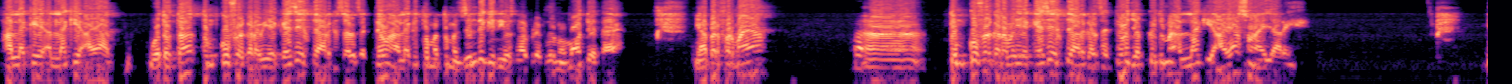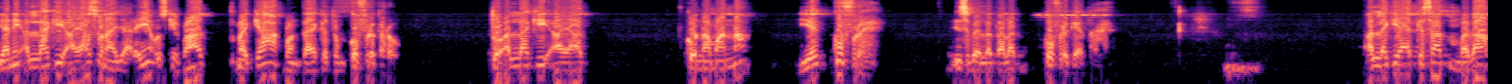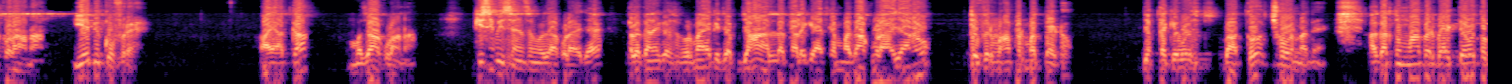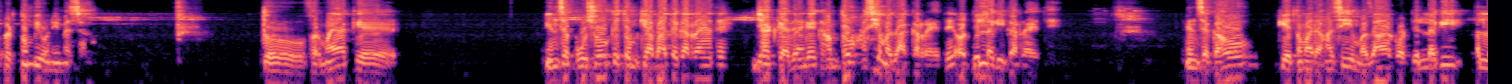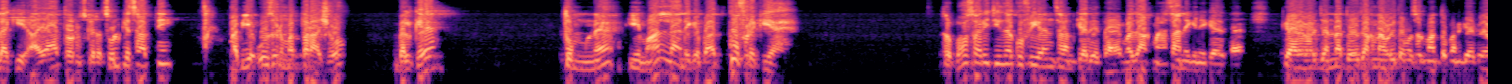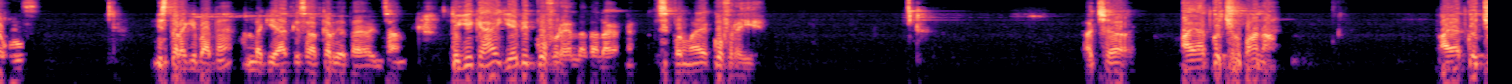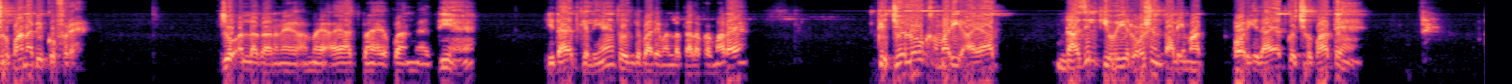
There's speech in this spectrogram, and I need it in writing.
حالانکہ اللہ کی آیات، وہ تو تھا، تم کفر کر رویہ کیسے اختیار کر سکتے ہو؟ حالانکہ تم تمہیں زندگی دی، اس نے اپنے میں موت دیتا ہے۔ یہاں پر فرمایا تم کفر کا رویہ کیسے اختیار کر سکتے ہو؟ جبکہ تمہیں اللہ کی آیات سنائی جا رہی ہیں۔ یعنی اللہ کی آیات سنائی جا رہی ہیں، اس کے بعد تمہیں کیا حق بنتا ہے کہ تم کفر کرو؟ تو اللہ کی آیات کو نہ ماننا، یہ کفر ہے۔ اس پہ اللہ تعالیٰ کفر کہتا ہے۔ اللہ کی آیت کے ساتھ مذاق اڑانا، یہ بھی کفر ہے۔ آیات کا مذاق اڑانا، کسی بھی سینس میں مذاق اڑایا جائے، اللہ تعالیٰ نے فرمایا کہ جب جہاں اللہ تعالیٰ کی آیت کا مذاق اڑایا جا رہا ہو، تو پھر وہاں پر مت بیٹھو۔ جب تک کہ وہ اس بات کو چھوڑ نہ دیں۔ اگر تم وہاں پر بیٹھتے ہو، تو پھر تم بھی انہیں میں سے تو فرمایا کہ ان سے پوچھو کہ تم کیا باتیں کر رہے تھے؟ جھٹ کہہ دیں گے کہ ہم تو ہنسی مذاق کر رہے تھے اور دل لگی کر رہے تھے۔ ان سے کہو کہ تمہارے ہنسی، مذاق اور دل لگی اللہ کی آیات اور اس کے رسول کے ساتھ تھی۔ اب یہ عذر مت تراش ہو، بلکہ تم نے ایمان لانے کے بعد کفر کیا ہے۔ تو بہت ساری چیزیں کفری انسان کہہ دیتا ہے، مذاق میں ہنسانے کی نہیں کہتا ہے۔ کہ اگر جنت دو نہ ہوئی تو مسلمان تو بن گئے بے خوف اس طرح کی باتیں اللہ کی آیت کے ساتھ کر دیتا ہے انسان۔ تو یہ کیا ہے؟ یہ بھی کفر ہے اللہ تعالیٰ نے فرمایا کفر ہے یہ۔ اچھا آیات کو چھپانا۔ آیات کو چھپانا بھی کفر ہے۔ جو اللہ تعالیٰ نے ہمیں آیات میں، قرآن میں دی ہیں، ہدایت کے لیے ہیں، تو ان کے بارے میں اللہ تعالیٰ فرما رہا ہے کہ جو لوگ ہماری آیات نازل کی ہوئی روشن تعلیمات اور ہدایت کو چھپاتے ہیں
